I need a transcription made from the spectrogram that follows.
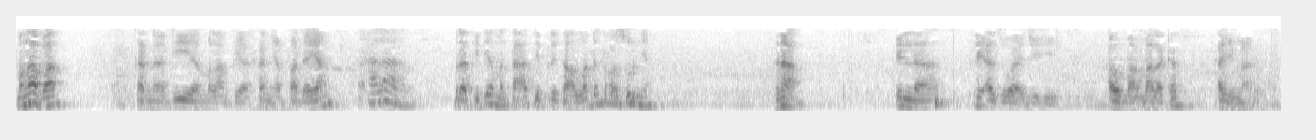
Mengapa? Karena dia melampiaskannya pada yang halal. Berarti dia mentaati perintah Allah dan Rasulnya. Nah, illa li azwajihi atau ma malakat aymanuhum.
